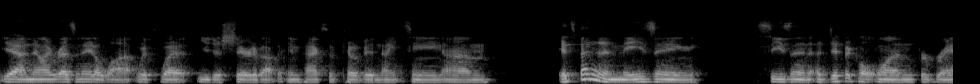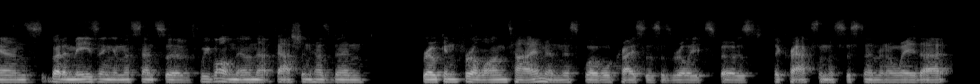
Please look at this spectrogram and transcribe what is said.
Yeah, no, I resonate a lot with what you just shared about the impacts of COVID 19. Um, it's been an amazing season, a difficult one for brands, but amazing in the sense of we've all known that fashion has been broken for a long time, and this global crisis has really exposed the cracks in the system in a way that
